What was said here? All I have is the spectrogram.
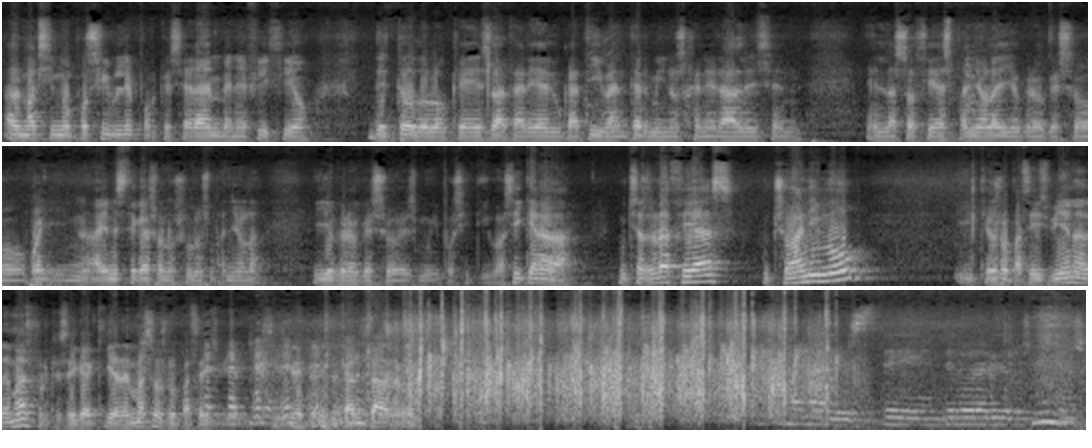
al máximo posible porque será en beneficio de todo lo que es la tarea educativa en términos generales en, en la sociedad española y yo creo que eso, bueno, en este caso no solo española, y yo creo que eso es muy positivo. Así que nada, muchas gracias, mucho ánimo y que os lo paséis bien además, porque sé que aquí además os lo pasáis bien. Así que encantado. del horario de los niños,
